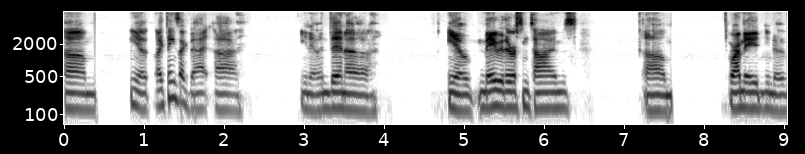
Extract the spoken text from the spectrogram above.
um, you know, like things like that. Uh, you know, and then uh, you know, maybe there were some times, um, where I made you know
